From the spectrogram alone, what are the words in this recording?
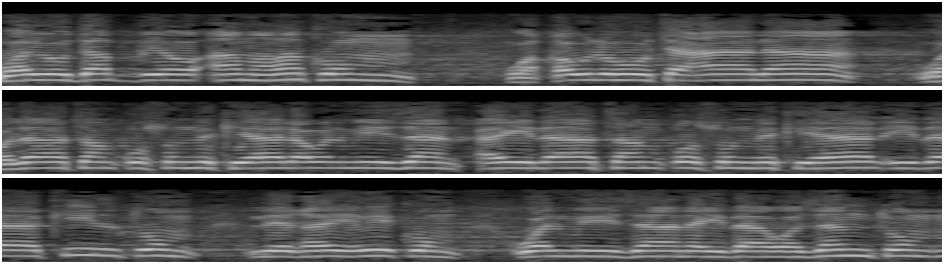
ويدبر أمركم. وقوله تعالى ولا تنقصوا المكيال والميزان. أي لا تنقصوا المكيال إذا كلتم لغيركم والميزان إذا وزنتم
